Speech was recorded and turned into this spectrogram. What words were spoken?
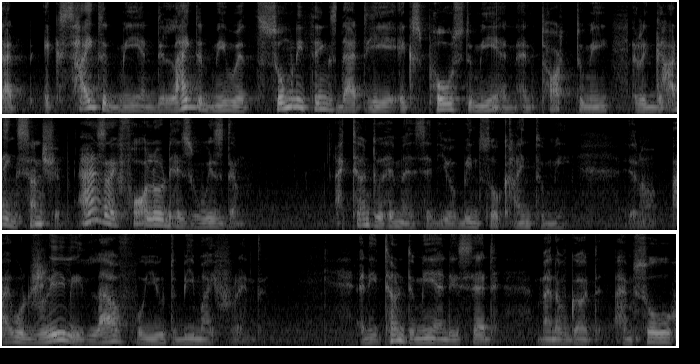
that excited me and delighted me with so many things that he exposed to me and, and taught to me regarding sonship. As I followed his wisdom, I turned to him and said, You have been so kind to me. You know, I would really love for you to be my friend. And he turned to me and he said, Man of God, I'm so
